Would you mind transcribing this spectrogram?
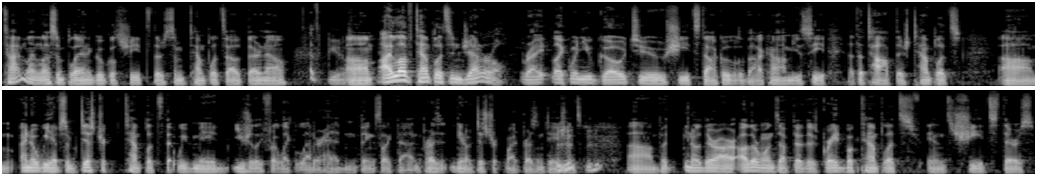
timeline lesson plan in Google Sheets. There's some templates out there now. That's beautiful. Um, I love templates in general, right? Like when you go to sheets.google.com, you see at the top there's templates. Um, I know we have some district templates that we've made usually for like letterhead and things like that, and present, you know, district-wide presentations. Uh, but you know, there are other ones up there. There's gradebook templates in Sheets. There's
